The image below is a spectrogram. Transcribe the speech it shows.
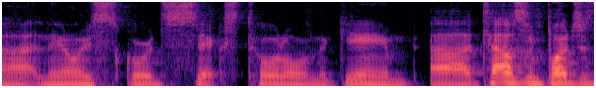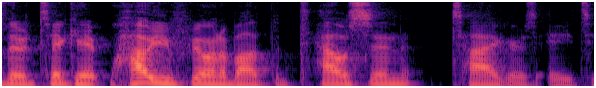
uh, and they only scored six total in the game. Uh, Towson punches their ticket. How are you feeling about the Towson Tigers, AT?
